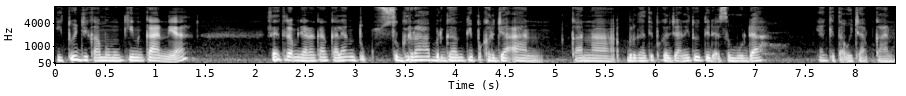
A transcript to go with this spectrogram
Itu jika memungkinkan ya. Saya tidak menyarankan kalian untuk segera berganti pekerjaan, karena berganti pekerjaan itu tidak semudah yang kita ucapkan.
